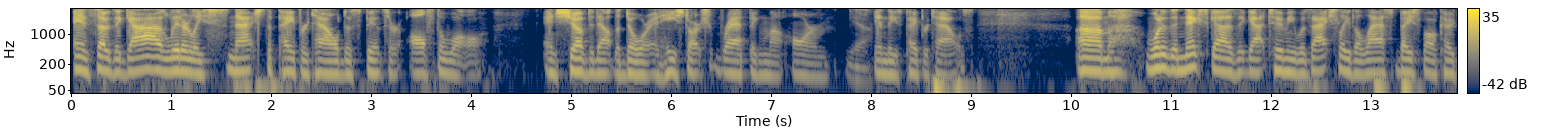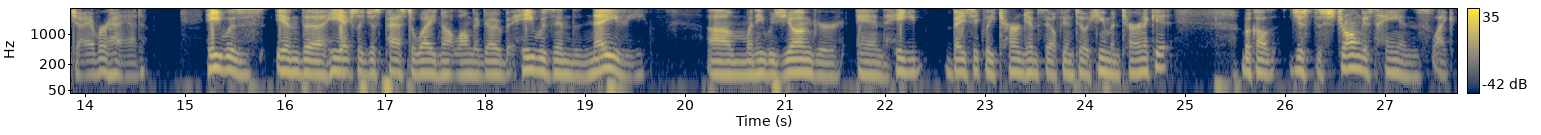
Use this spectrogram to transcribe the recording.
And so the guy literally snatched the paper towel dispenser off the wall and shoved it out the door. And he starts wrapping my arm Yeah. in these paper towels. Um, one of the next guys that got to me was actually the last baseball coach I ever had. He was in the, he actually just passed away not long ago, but he was in the Navy um, when he was younger. And he basically turned himself into a human tourniquet because just the strongest hands like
